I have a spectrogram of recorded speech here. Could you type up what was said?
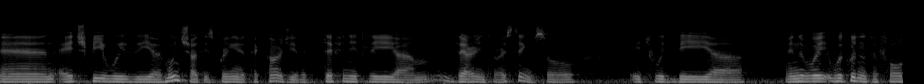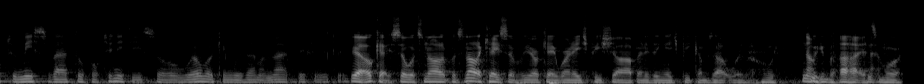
And HP with the uh, Moonshot is bringing a technology that's definitely um, very interesting. So it would be, uh, and we, we couldn't afford to miss that opportunity. So we're working with them on that definitely. Yeah, okay, so it's not, it's not a case of, you're okay, we're an HP shop, anything HP comes out with, we, No, we buy. It's no. more,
